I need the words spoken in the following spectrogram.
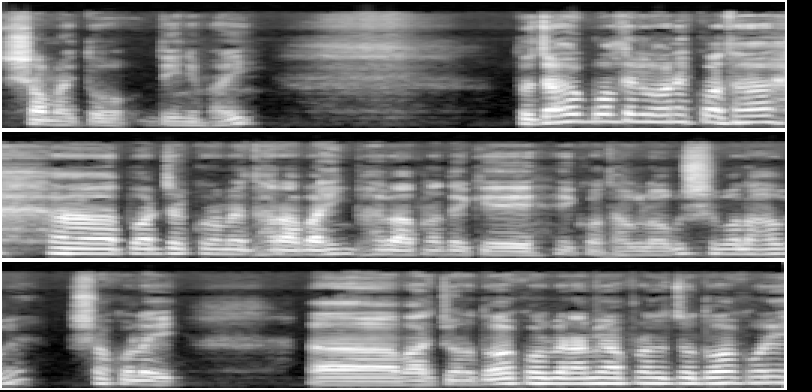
সময় তো দিনই ভাই। তো যাই হোক, বলতে গেলে অনেক কথা। পর্যায়ক্রমে ধারাবাহিকভাবে আপনাদেরকে এই কথাগুলো অবশ্যই বলা হবে। সকলেই আমার জন্য দোয়া করবেন আমি আপনাদের জন্য দোয়া করি।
